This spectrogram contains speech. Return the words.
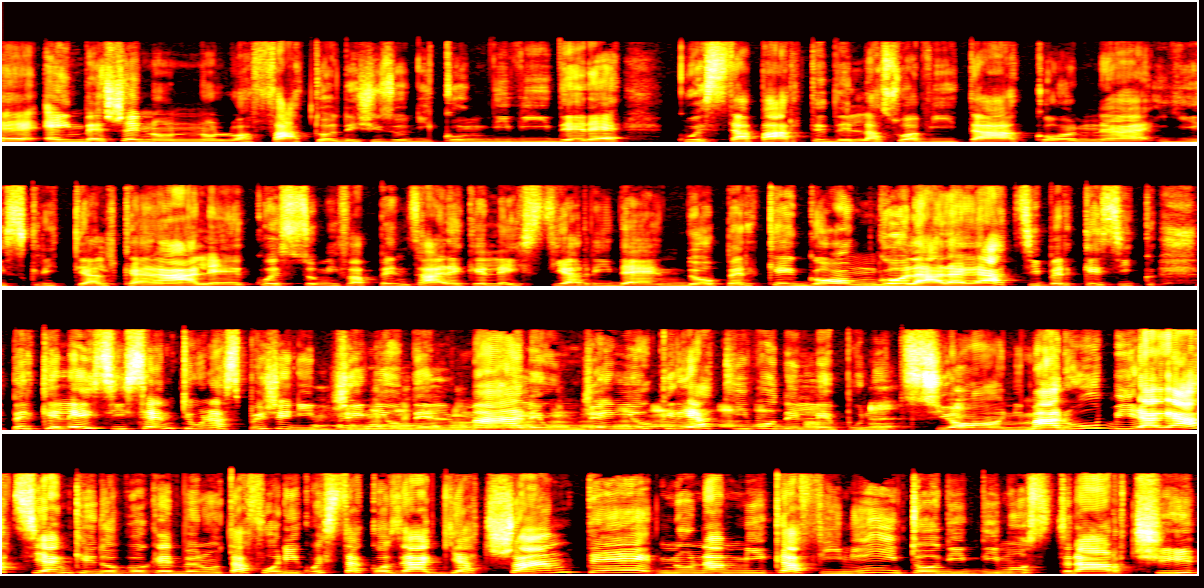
eh, e invece non, non, lo ha fatto, ha deciso di condividere questa parte della sua vita con gli iscritti al canale. Questo mi fa pensare che lei stia ridendo perché gongola, ragazzi, perché, si, perché lei si sente una specie di genio del male, un genio creativo delle punizioni. Ma Ruby, ragazzi, anche dopo che è venuta fuori questa cosa agghiacciante, non ha mica finito di dimostrarci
